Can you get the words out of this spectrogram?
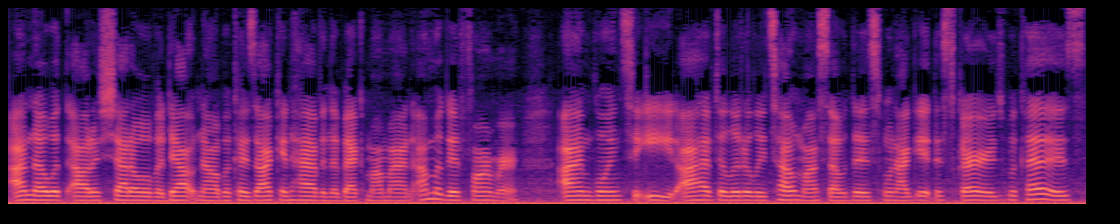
i know without a shadow of a doubt now because i can have in the back of my mind i'm a good farmer i'm going to eat i have to literally tell myself this when i get discouraged because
